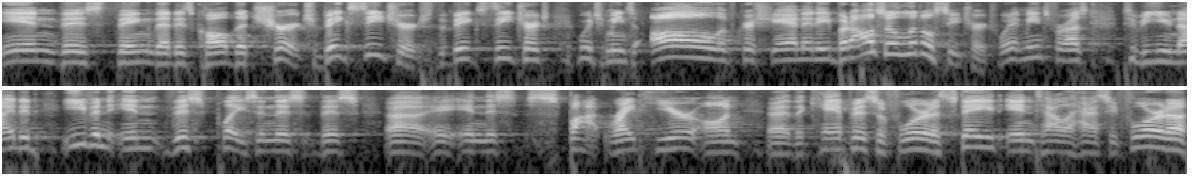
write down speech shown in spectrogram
in this thing that is called the church. Big C church, the big C church, which means all of Christianity, but also little c church, what it means for us to be united even in this place, in this, this, uh, in this spot right here on uh, the campus of Florida State in Tallahassee, Florida,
